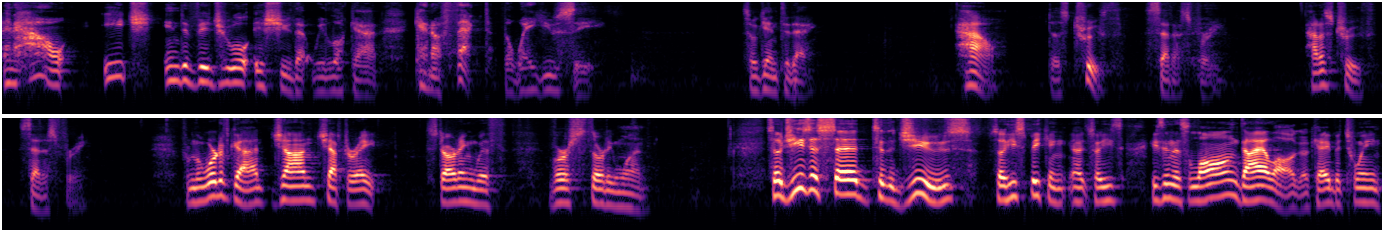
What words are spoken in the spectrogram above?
And how each individual issue that we look at can affect the way you see. So, again, today, how does truth set us free? How does truth set us free? from the Word of God, John chapter 8, starting with verse 31. So Jesus said to the Jews, so he's speaking, uh, so he's, he's in this long dialogue, okay, between,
